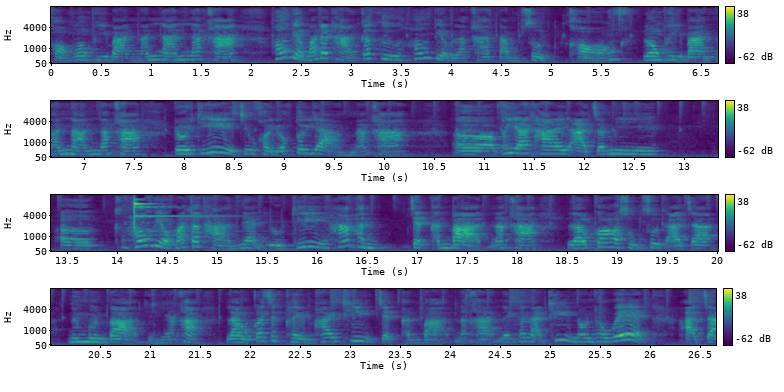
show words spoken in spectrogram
ของโรงพยาบาลนั้นๆนะคะ ห้องเดี่ยวมาตรฐานก็คือห้องเดี่ยวราคาต่ำสุดของโรงพยาบาลนั้นๆนะคะ โดยที่จิวขอยกตัวอย่างนะคะพญาไทอาจจะมีห้องเดี่ยวมาตรฐานเนี่ยอยู่ที่ 5,000 7,000 บาทนะคะ แล้วก็สูงสุดอาจจะ 10,000 บาทอย่างเงี้ยค่ะ เราก็จะเคลมให้ที่ 7,000 บาทนะคะ ในขณะที่นนทเวศอาจจะ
